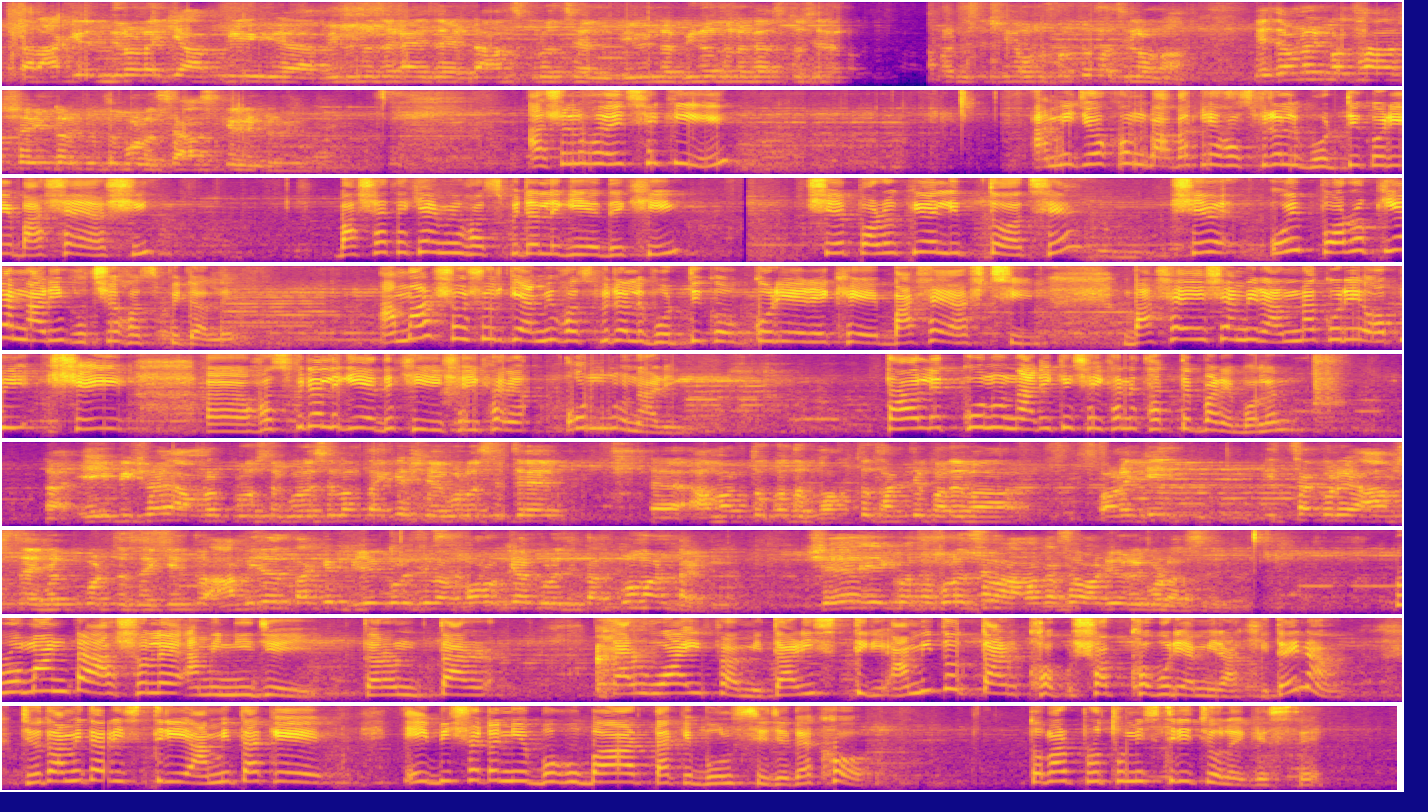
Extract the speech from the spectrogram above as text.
তার আগের দিনও নাকি আপনি বিভিন্ন জায়গায় যে ডান্স করেছেন, বিভিন্ন বিনোদনে ব্যস্ত ছিলেন আসলে হয়েছে কি, আমি যখন বাবাকে হসপিটালে ভর্তি করিয়ে বাসায় আসি, বাসা থেকে আমি হসপিটালে গিয়ে দেখি, সে পরকীয়া লিপ্ত আছে, সে ওই পরকীয়া নারী হচ্ছে হসপিটালে আমার শ্বশুরকে আমি হসপিটালে ভর্তি করিয়ে রেখে বাসায় আসছি। বাসায় এসে আমি রান্না করে অফি সেই হসপিটালে গিয়ে দেখি সেইখানে অন্য নারী। তাহলে কোনো নারী কি সেইখানে থাকতে পারে বলেন? এই বিষয়ে আমরা প্রশ্ন করেছিলাম তাকে সে বলেছে যে আমার তো কত ভক্ত থাকতে পারে বা অনেকেই ইচ্ছা করে আসছে হেল্প করতেছে কিন্তু আমি যে তাকে বিয়ে করেছি বা পরকিয়া করেছি তার প্রমাণটা কি? সে এই কথা বলেছে আমার কাছে অডিও রেকর্ড আছে। প্রমাণটা আসলে আমি নিজেই কারণ তার তার ওয়াইফ আমি তার স্ত্রী আমি তো তার সব খবরই আমি রাখি তাই না? যেহেতু আমি তার স্ত্রী আমি তাকে এই বিষয়টা নিয়ে বহুবার তাকে বলছি যে দেখো তোমার প্রথম স্ত্রী চলে গেছে,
